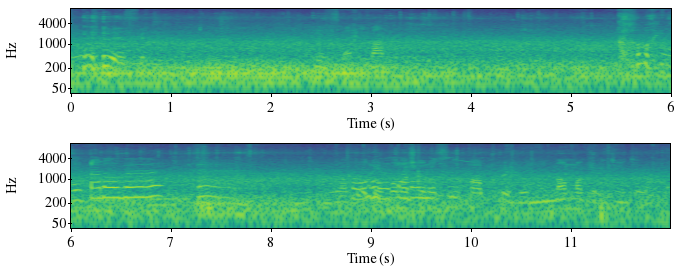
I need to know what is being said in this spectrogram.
エースエースが2番公平頼むいやこのこの人のスーパープレーで2万負ける順調だった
